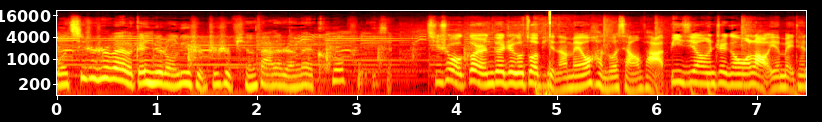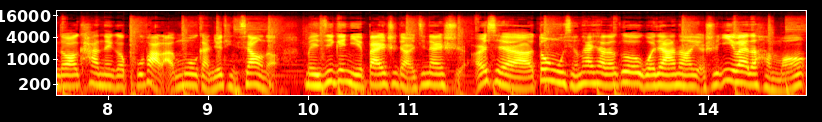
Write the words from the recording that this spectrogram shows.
我其实是为了给你这种历史知识贫乏的人类科普一下。其实我个人对这个作品呢没有很多想法，毕竟这跟我姥爷每天都要看那个普法栏目感觉挺像的，每集给你掰扯点近代史，而且动物形态下的各个国家呢也是意外的很萌。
